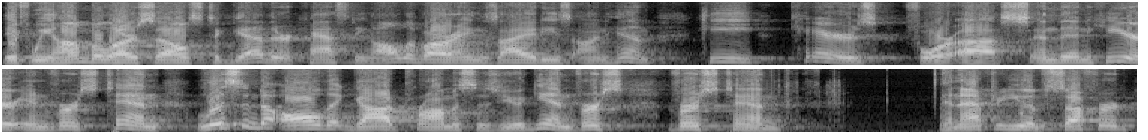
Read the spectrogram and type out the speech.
If we humble ourselves together, casting all of our anxieties on Him, He cares for us. And then here in verse 10, listen to all that God promises you. Again, verse, verse 10. And after you have suffered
